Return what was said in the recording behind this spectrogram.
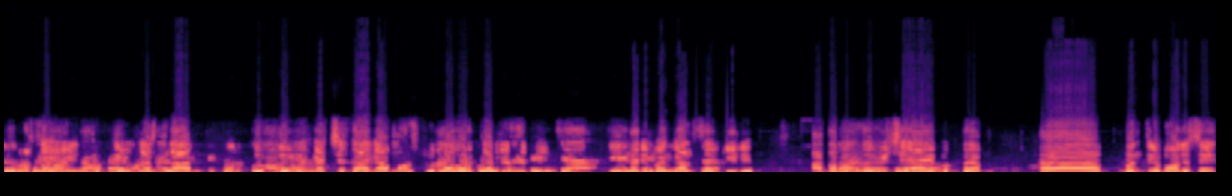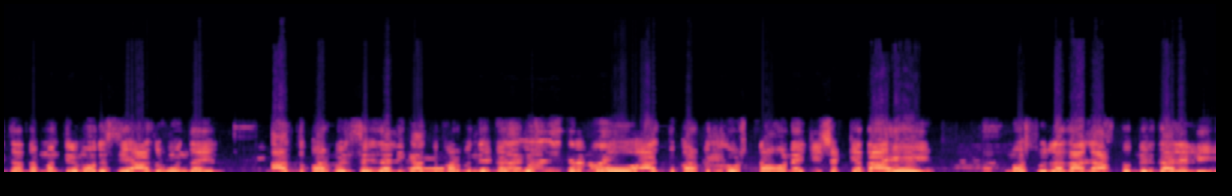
प्रस्तावित दुग्ध विकासला दुग्ध विकासची जागा महसूलावर करण्यासाठी. त्यांनी पण काल सही केली. आता फक्त विषय आहे फक्त मंत्री महोदय सहीचा. तर मंत्री महोदय सही आज होऊन जाईल. आज दुपारपर्यंत सही झाली की आज दुपारपर्यंत एखादी? हो आज दुपारपर्यंत घोषणा होण्याची शक्यता आहे. महसूलला जागा हस्तांतरित झालेली.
